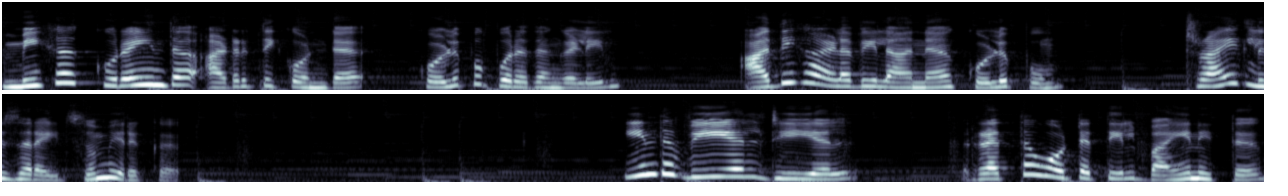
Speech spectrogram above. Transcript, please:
மிக குறைந்த அடர்த்தி கொண்ட கொழுப்பு புரதங்களில் அதிக அளவிலான கொழுப்பும் ட்ரைக்ளிசரைட்ஸும் இருக்கு. இந்த விஎல்டிஎல் இரத்த ஓட்டத்தில் பயணித்து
